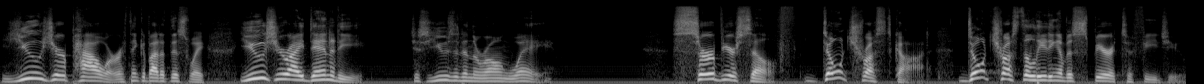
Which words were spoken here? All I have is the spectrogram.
use your power. Think about it this way use your identity, just use it in the wrong way. Serve yourself. Don't trust God. Don't trust the leading of His Spirit to feed you.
